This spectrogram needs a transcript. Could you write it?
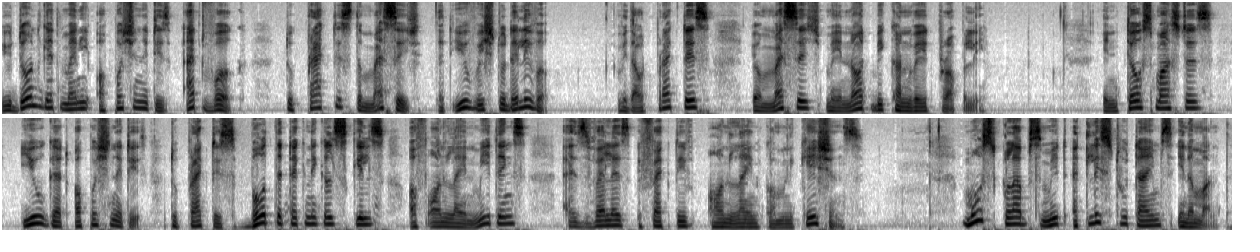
You don't get many opportunities at work to practice the message that you wish to deliver. Without practice, your message may not be conveyed properly. In Toastmasters, you get opportunities to practice both the technical skills of online meetings as well as effective online communications. Most clubs meet at least two times in a month.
